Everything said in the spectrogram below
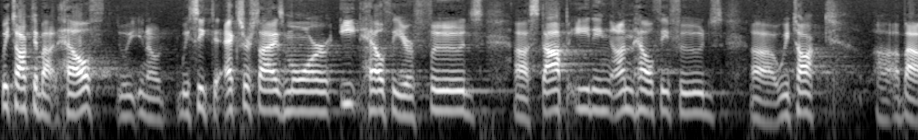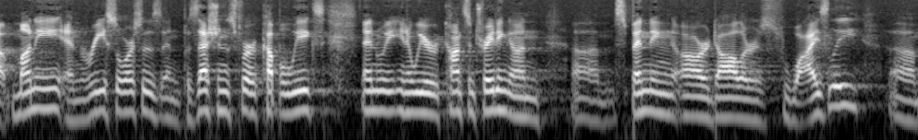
we talked about health. We, you know, we seek to exercise more, eat healthier foods, uh, stop eating unhealthy foods. Uh, we talked uh, about money and resources and possessions for a couple weeks, and we, you know, we were concentrating on um, spending our dollars wisely, um,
